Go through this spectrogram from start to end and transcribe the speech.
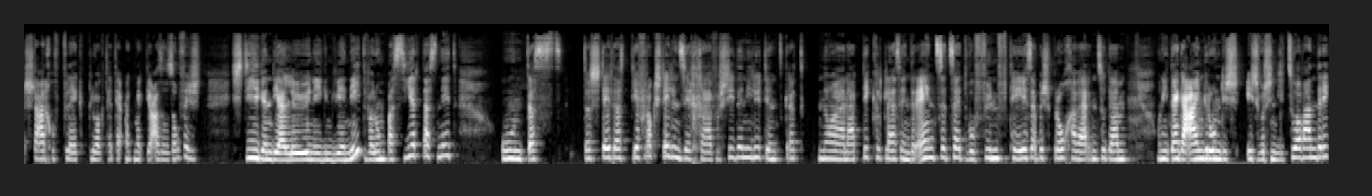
stark auf Pflege geschaut hat, hat man gemerkt, ja, also so viel steigen die Löhne irgendwie nicht. Warum passiert das nicht? Und das, das steht, das, die Frage stellen sich äh, verschiedene Leute. Ich habe gerade noch einen Artikel gelesen in der NZZ, wo fünf Thesen besprochen werden zu dem. Und ich denke, ein Grund ist, ist wahrscheinlich die Zuwanderung,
